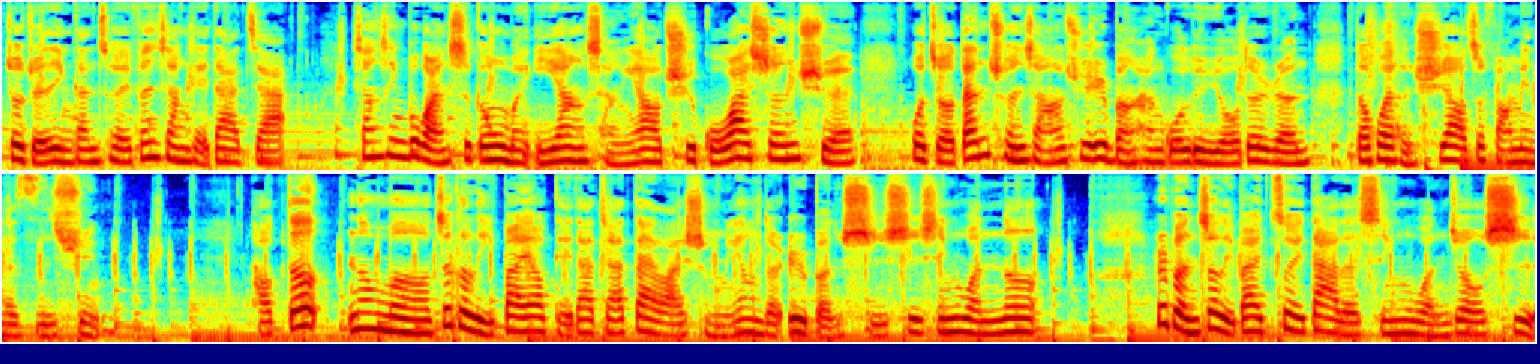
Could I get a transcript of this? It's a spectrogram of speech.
就决定干脆分享给大家。相信不管是跟我们一样想要去国外升学，或者单纯想要去日本、韩国旅游的人，都会很需要这方面的资讯。好的，那么这个礼拜要给大家带来什么样的日本时事新闻呢？日本这礼拜最大的新闻就是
